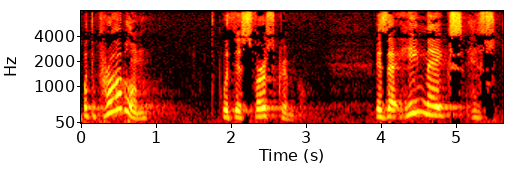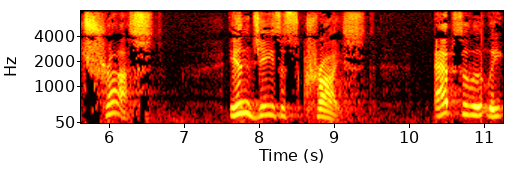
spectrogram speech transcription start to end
But the problem with this first criminal is that he makes his trust in Jesus Christ absolutely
